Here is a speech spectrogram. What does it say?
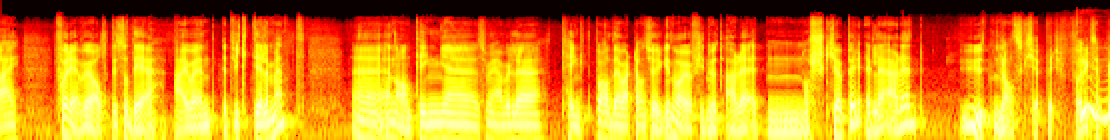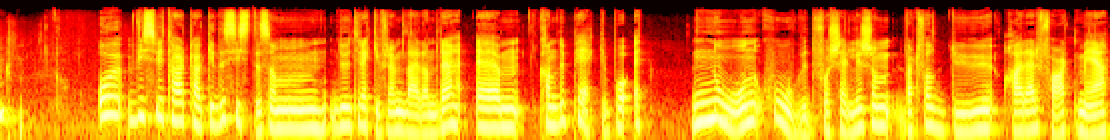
deg for evig og alltid, så det er jo en, et viktig element. Eh, en annen ting eh, som jeg ville tenkt på hadde jeg vært Hans Jørgen, var jo å finne ut er det et norsk kjøper eller er det en utenlandsk kjøper, f.eks. Mm. Og hvis vi tar tak i det siste som du trekker frem der, André. Eh, kan du peke på et noen hovedforskjeller som i hvert fall du har erfart med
